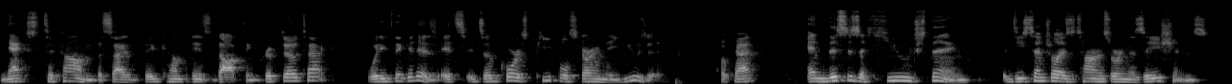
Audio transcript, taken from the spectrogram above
Next to come, besides big companies adopting crypto tech, what do you think it is? It's it's of course people starting to use it. Okay? And this is a huge thing. Decentralized autonomous organizations,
